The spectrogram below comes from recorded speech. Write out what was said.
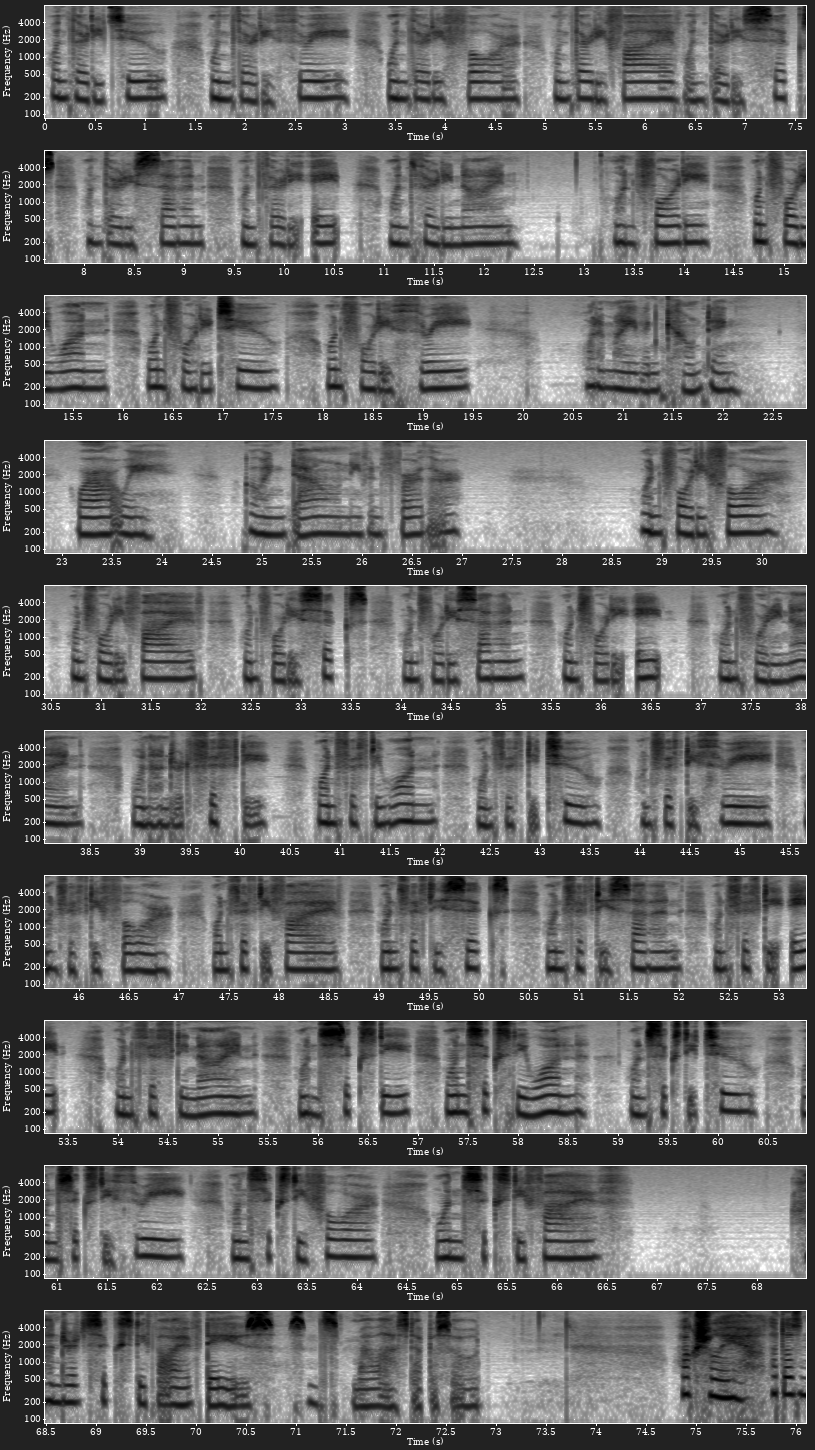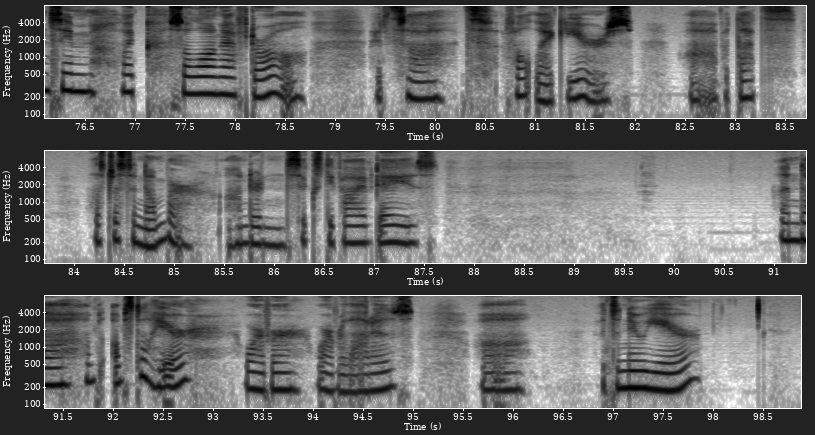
132, 133, 134, 135, 136, 137, 138, 139, 140, 141, 142, 143. What am I even counting? Where are we? Going down even further. 144, 145, 146, 147, 148, 149, 150, 151, 152, 153, 154, 155, 156, 157, 158, 159, 160, 161, 162, 163, 164, 165. 165 days since my last episode. Actually, that doesn't seem like so long after all. It's uh it's felt like years. Uh, but that's that's just a number. 165 days. And uh I'm I'm still here wherever wherever that is. Uh it's a new year.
